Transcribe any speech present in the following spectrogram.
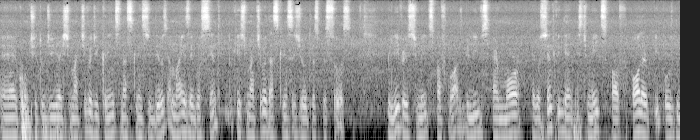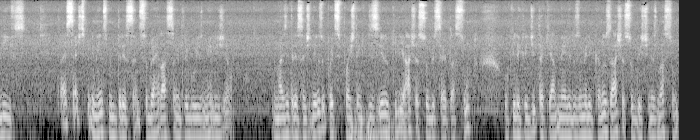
é, com o título de A Estimativa de Crentes nas Crenças de Deus é mais egocêntrica do que a estimativa das crenças de outras pessoas. Believer estimates of God's beliefs are more egocentric than estimates of other people's beliefs. Traz sete experimentos muito interessantes sobre a relação entre egoísmo e religião. O mais interessante deles, o participante tem que dizer o que ele acha sobre certo assunto o que ele acredita que a média dos americanos acha sobre este mesmo assunto,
